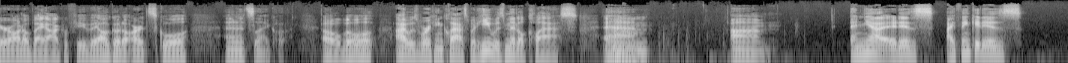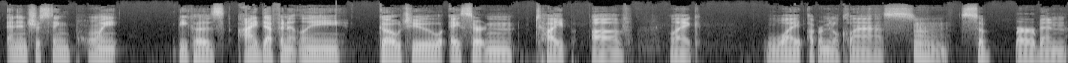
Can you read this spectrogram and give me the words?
or autobiography. They all go to art school, and it's like, oh well, I was working class, but he was middle class, and um, and yeah, it is. I think it is an interesting point because I definitely go to a certain type of like white upper middle class suburban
